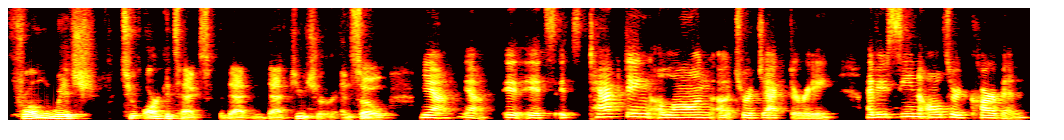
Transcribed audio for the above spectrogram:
from which to architect that that future. And so yeah, yeah, it, it's it's tacting along a trajectory. Have you seen Altered Carbon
